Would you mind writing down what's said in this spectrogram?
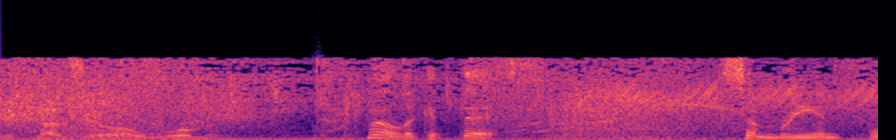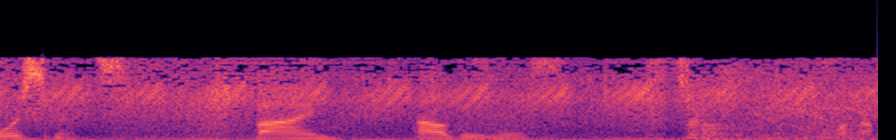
Because you're a woman. Well, look at this. Some reinforcements. Fine, I'll do this. What a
